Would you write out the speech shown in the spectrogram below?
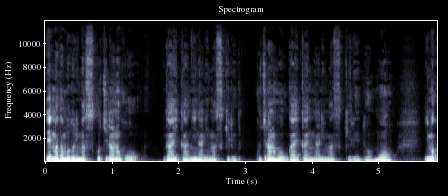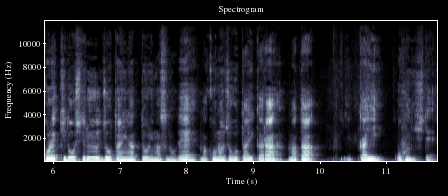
で、また戻ります。こちらの方、外観になりますけれど、こちらの方、外観になりますけれども、今これ起動している状態になっておりますので、まあ、この状態からまた一回オフにして、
